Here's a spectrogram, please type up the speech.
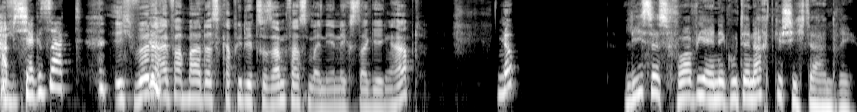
Hab ich ja gesagt. ich würde einfach mal das Kapitel zusammenfassen, wenn ihr nichts dagegen habt. Nope. lies es vor wie eine gute Nachtgeschichte, André.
